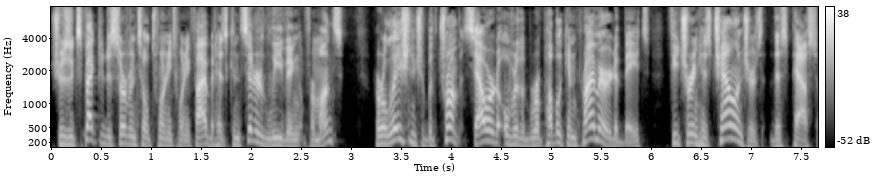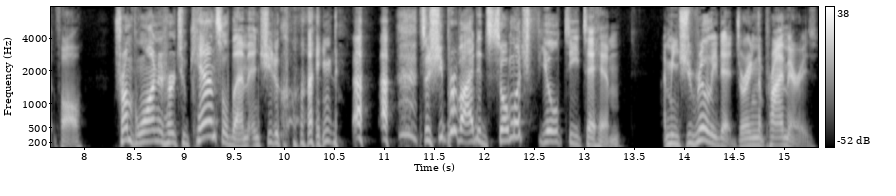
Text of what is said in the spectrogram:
She was expected to serve until 2025, but has considered leaving for months. Her relationship with Trump soured over the Republican primary debates featuring his challengers this past fall. Trump wanted her to cancel them, and she declined. so she provided so much fealty to him. I mean, she really did during the primaries.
